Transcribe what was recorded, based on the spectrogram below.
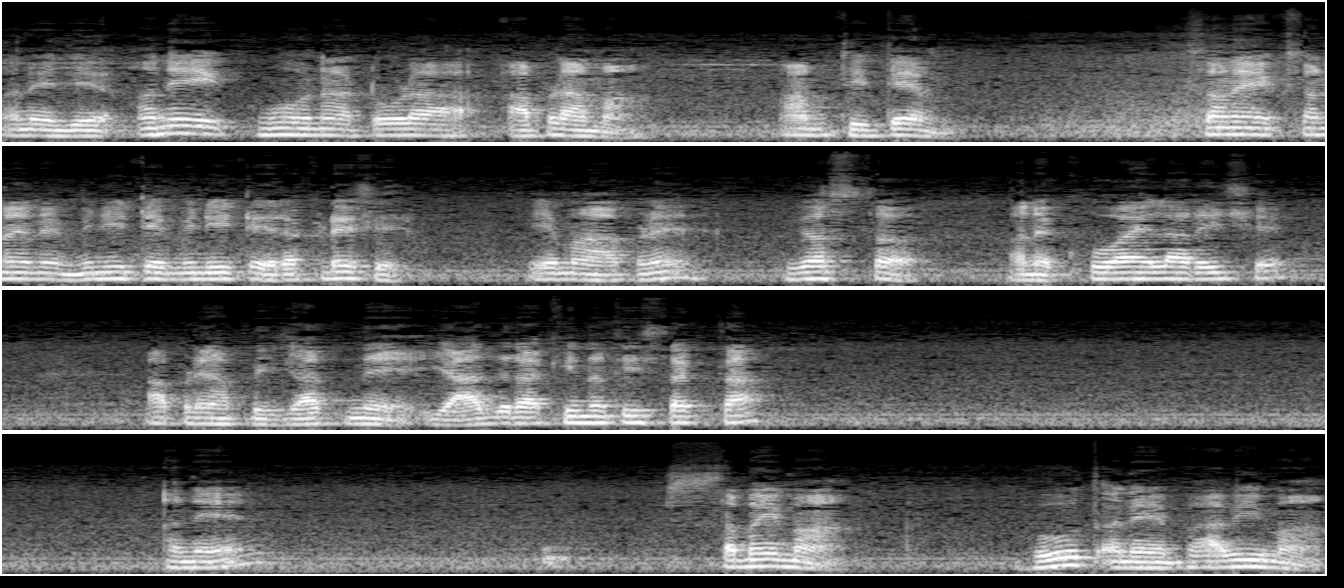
અને જે અનેક હુંના ટોળા આપણામાં, આમથી તેમ ક્ષણે ક્ષણે ને મિનિટે મિનિટે રખડે છે, એમાં આપણે વ્યસ્ત અને ખોવાયેલા રહી છે. આપણે આપણી જાતને યાદ રાખી નથી શકતા. અને સમયમાં, ભૂત અને ભાવિમાં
